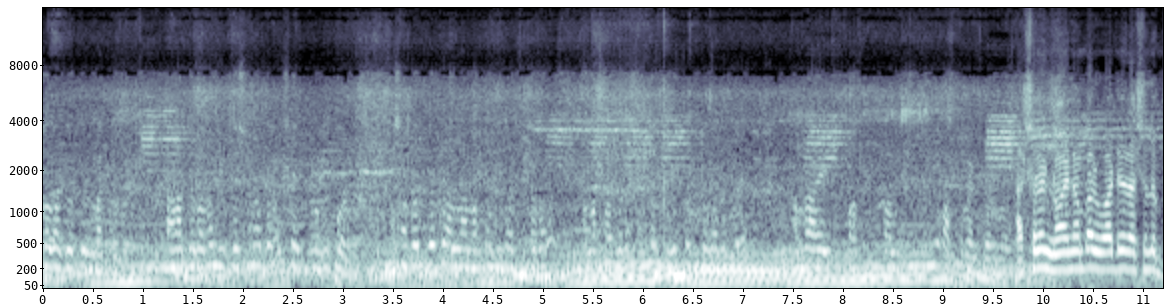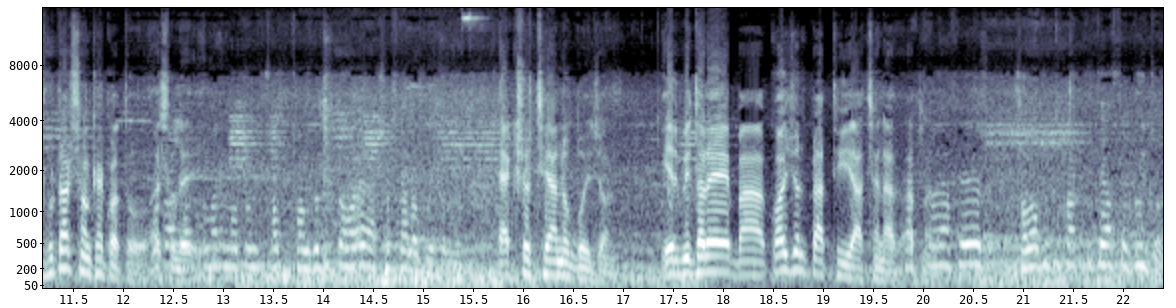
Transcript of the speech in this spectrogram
যোগাযোগের মাধ্যমে তারা যেভাবে নির্দেশনা দেবে সেইভাবে করব। আশা করি যাতে আল্লাহ আমাকে নির্বাচিত করে আমার সাধারণের সাথে বৃহত্তর যোগাযোগ করে আমরা এই বাস্তবায়ন করব। আসলে নয় নম্বর ওয়ার্ডের আসলে ভোটার সংখ্যা কত? আসলে নতুন সব সংযোজিত হয় একশো ছিয়ানব্বই জন। একশো ছিয়ানব্বই জন। এর ভিতরে বা কয়জন প্রার্থী আছেন আর আপনার? আছে সভাপতি প্রার্থীতে আছে দুইজন।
